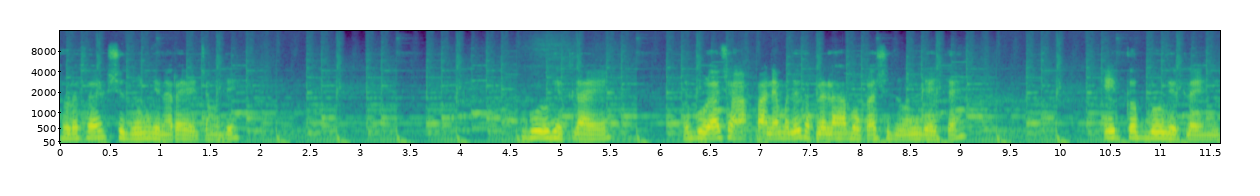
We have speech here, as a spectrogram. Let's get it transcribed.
थोडंसं शिजवून घेणार आहे याच्यामध्ये. गूळ घेतला आहे तर गुळाच्या पाण्यामध्येच आपल्याला हा भोपळा शिजवून घ्यायचा आहे एक कप गूळ घेतला आहे मी.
